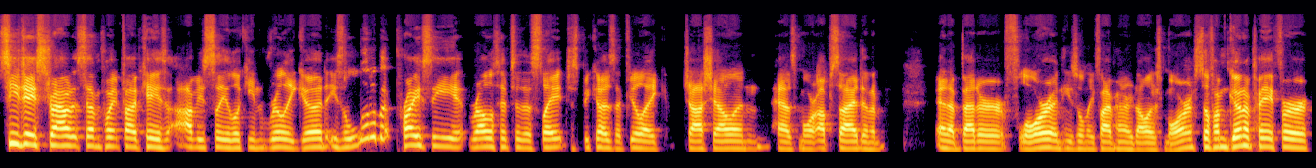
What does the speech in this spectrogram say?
CJ Stroud at 7.5K is obviously looking really good. He's a little bit pricey relative to the slate just because I feel like Josh Allen has more upside and a and a better floor, and he's only $500 more. So if I'm going to pay for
